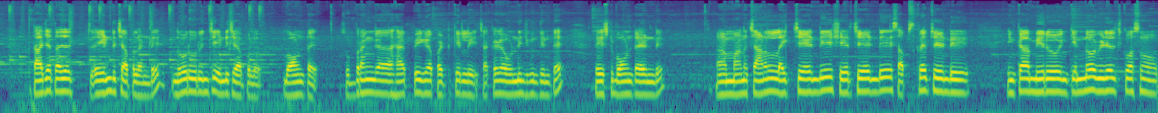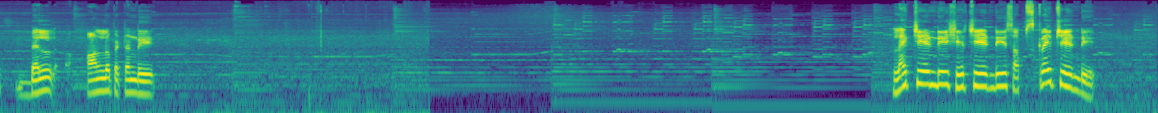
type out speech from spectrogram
తాజా తాజా ఎండు చేపలండి. నోరు నుంచి ఎండు చేపలు. బాగుంటాయి. శుభ్రంగా హ్యాపీగా పట్టుకెళ్ళి చక్కగా వండించుకుని తింటే టేస్ట్ బాగుంటాయండి. మన ఛానల్ లైక్ చేయండి షేర్ చేయండి సబ్స్క్రైబ్ చేయండి. ఇంకా మీరు ఇంకెన్నో వీడియోస్ కోసం బెల్ ఆన్లో పెట్టండి. లైక్ చేయండి షేర్ చేయండి సబ్స్క్రైబ్ చేయండి.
